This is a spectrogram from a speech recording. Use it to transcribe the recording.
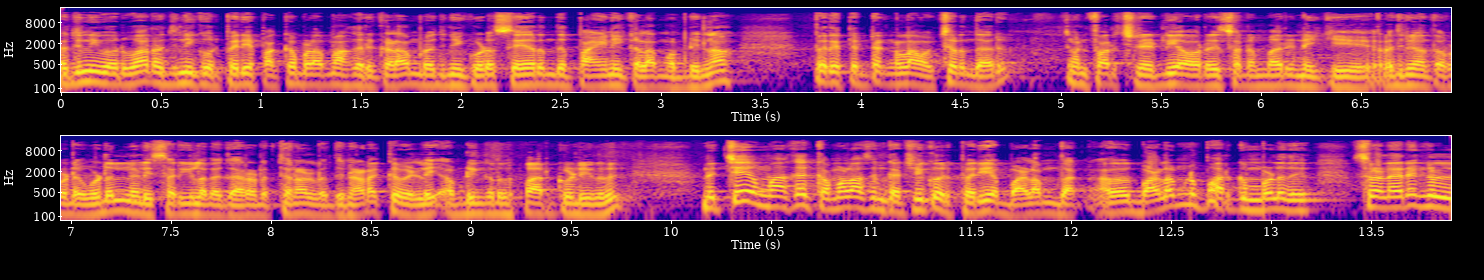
ரஜினி வருவார். ரஜினிக்கு ஒரு பெரிய பக்கபலமாக இருக்கலாம். ரஜினி கூட சேர்ந்து பயணிக்கலாம் அப்படின்லாம் பெரிய திட்டங்கள்லாம் வச்சிருந்தார். அன்ஃபார்ச்சுனேட்லி அவர் சொன்ன மாதிரி இன்னைக்கு ரஜினிகாந்த் அவருடைய உடல்நிலை சரியில்லாத காரணத்தினால் அது நடக்கவில்லை அப்படிங்கிறது பார்க்க முடியுது நிச்சயமாக கமல்ஹாசன் கட்சிக்கு ஒரு பெரிய பலம் தான் அதாவது பலம்னு பார்க்கும் பொழுது சில நேரங்கள்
